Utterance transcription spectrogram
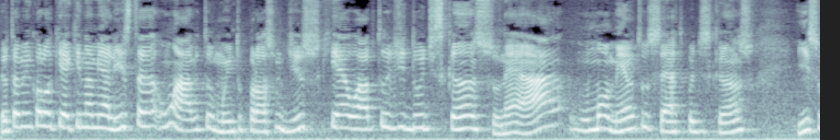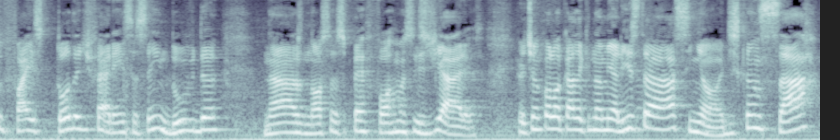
Eu também coloquei aqui na minha lista um hábito muito próximo disso, que é o hábito de, do descanso, né? Há um momento certo para o descanso. Isso faz toda a diferença, sem dúvida, nas nossas performances diárias. Eu tinha colocado aqui na minha lista assim, ó, descansar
